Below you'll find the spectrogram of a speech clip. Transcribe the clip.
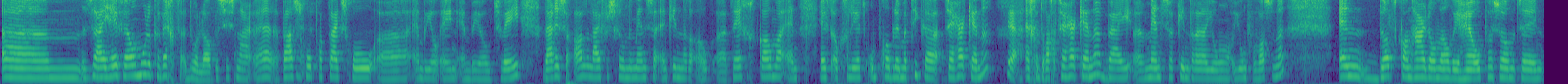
Ehm, zij heeft wel een moeilijke weg doorlopen. Ze is naar hè, basisschool, praktijkschool, eh, MBO 1, MBO 2. Daar is ze allerlei verschillende mensen en kinderen ook eh, tegengekomen. En heeft ook geleerd om problematieken te herkennen ja. en gedrag te herkennen bij eh, mensen, kinderen, jong, jongvolwassenen. En dat kan haar dan wel weer helpen zometeen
